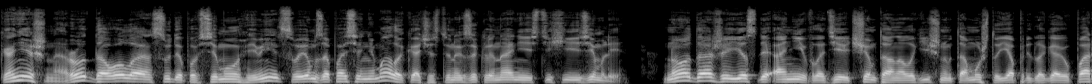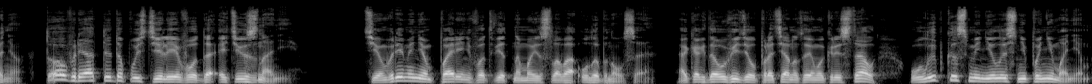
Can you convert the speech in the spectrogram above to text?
Конечно, род Даола, судя по всему, имеет в своем запасе немало качественных заклинаний стихии Земли. Но даже если они владеют чем-то аналогичным тому, что я предлагаю парню, то вряд ли допустили его до этих знаний. Тем временем парень в ответ на мои слова улыбнулся. А когда увидел протянутый ему кристалл, улыбка сменилась непониманием,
